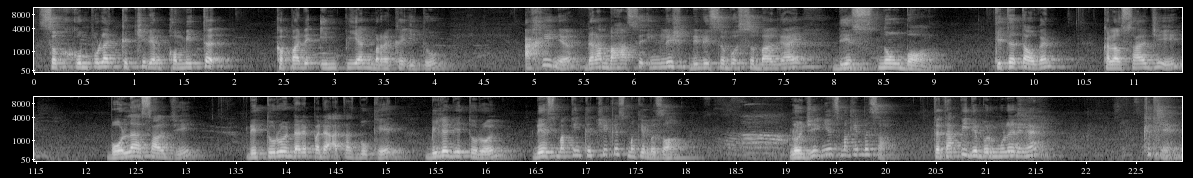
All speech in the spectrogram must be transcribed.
sekumpulan kecil yang committed kepada impian mereka itu, akhirnya dalam bahasa English dia disebut sebagai dia snowball. Kita tahu kan, kalau salji, bola salji, dia turun daripada atas bukit, bila dia turun, dia semakin kecil ke semakin besar? Logiknya semakin besar. Tetapi dia bermula dengan kecil.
